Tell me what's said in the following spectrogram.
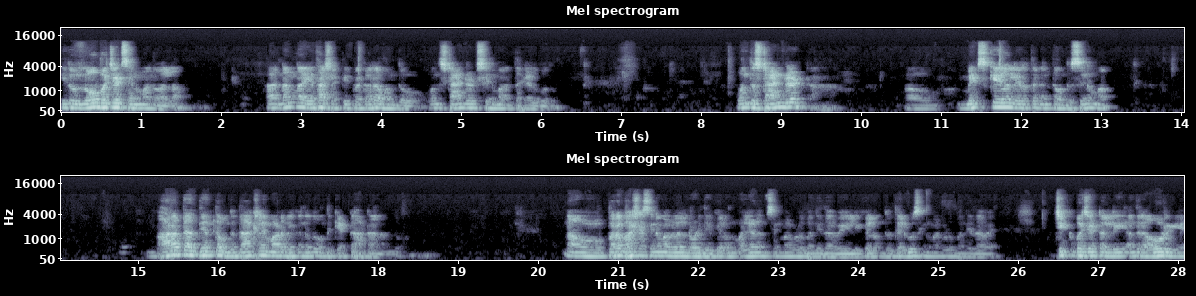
ಇದು ಲೋ ಬಜೆಟ್ ಸಿನಿಮಾನೂ ಅಲ್ಲ. ನನ್ನ ಯಥಾಶಕ್ತಿ ಪ್ರಕಾರ ಒಂದು ಒಂದು ಸ್ಟ್ಯಾಂಡರ್ಡ್ ಸಿನಿಮಾ ಅಂತ ಹೇಳ್ಬೋದು. ಒಂದು ಸ್ಟ್ಯಾಂಡರ್ಡ್ ಮಿಡ್ ಸ್ಕೇಲ್ ಅಲ್ಲಿ ಇರತಕ್ಕಂಥ ಒಂದು ಸಿನಿಮಾ ಭಾರತಾದ್ಯಂತ ಒಂದು ದಾಖಲೆ ಮಾಡಬೇಕನ್ನೋದು ಒಂದು ಕೆಟ್ಟ ಹಠ ನಂದು. ನಾವು ಪರಭಾಷಾ ಸಿನಿಮಾಗಳಲ್ಲಿ ನೋಡಿದೀವಿ ಕೆಲವೊಂದು ಮಲಯಾಳಂ ಸಿನಿಮಾಗಳು ಬಂದಿದ್ದಾವೆ, ಇಲ್ಲಿ ಕೆಲವೊಂದು ತೆಲುಗು ಸಿನಿಮಾಗಳು ಬಂದಿದ್ದಾವೆ. ಚಿಕ್ಕ ಬಜೆಟ್ ಅಲ್ಲಿ ಅಂದ್ರೆ ಅವ್ರಿಗೆ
